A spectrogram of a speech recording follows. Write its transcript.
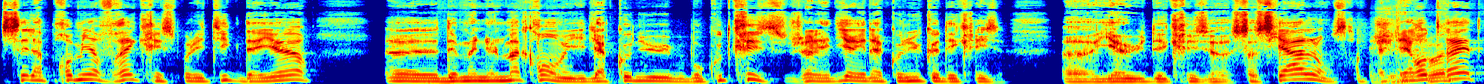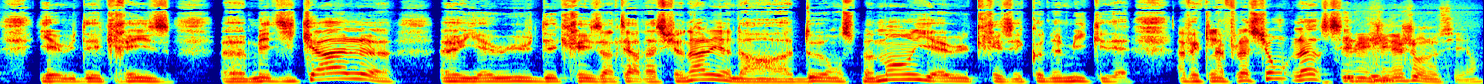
C'est la première vraie crise politique d'ailleurs euh, d'Emmanuel Macron. Il a connu beaucoup de crises. J'allais dire, il n'a connu que des crises. Euh, il y a eu des crises sociales, on se rappelle les retraites. Il y a eu des crises euh, médicales. il y a eu des crises internationales. Il y en a deux en ce moment. Il y a eu une crise économique avec l'inflation. Là, c'est les gilets jaunes aussi. Hein.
